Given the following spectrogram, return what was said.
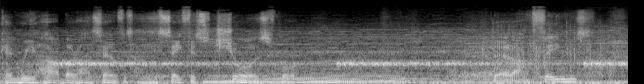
Can we harbor ourselves on the safest shores for there are things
